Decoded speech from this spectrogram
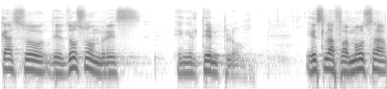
caso de dos hombres en el templo. Es la famosa,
